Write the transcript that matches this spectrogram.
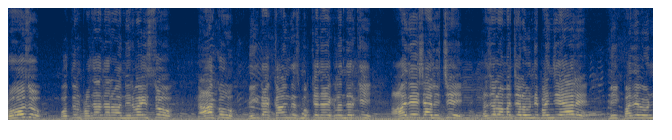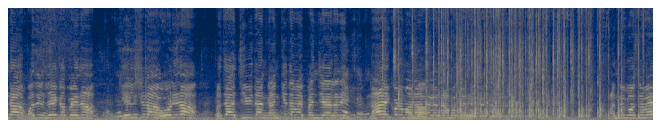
రోజు పొద్దున ప్రజాధర్మం నిర్వహిస్తూ నాకు మిగతా కాంగ్రెస్ ముఖ్య నాయకులందరికీ ఆదేశాలు ఇచ్చి ప్రజల మధ్యలో ఉండి పనిచేయాలి మీకు పదవి ఉన్నా పదవి లేకపోయినా గెలిచినా ఓడినా ప్రజా జీవితానికి అంకితమై పనిచేయాలని నాయకుడు మా నాన్నగారు దామోదర్ అందుకోసమే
